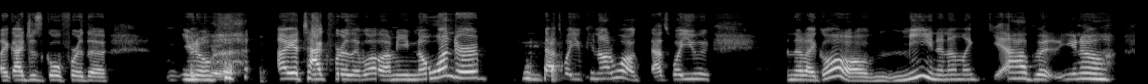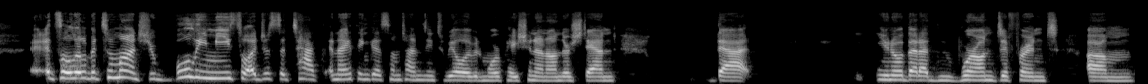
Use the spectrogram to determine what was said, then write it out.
Like, I just go for the, you know, I attack for the, well, I mean, no wonder that's why you cannot walk. That's why you and they're like oh mean and i'm like yeah but you know it's a little bit too much. You're bullying me so i just attack. And i think that sometimes need to be a little bit more patient and understand that you know that we're on different um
